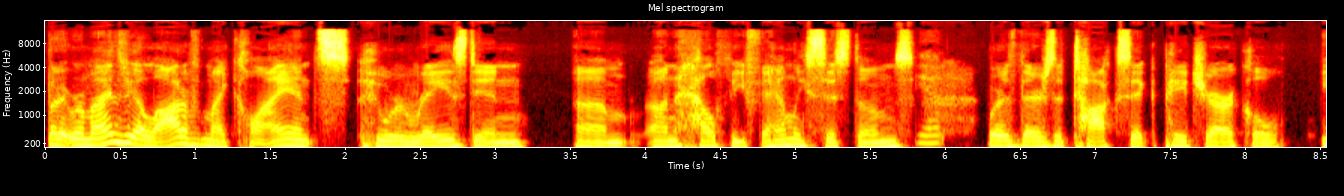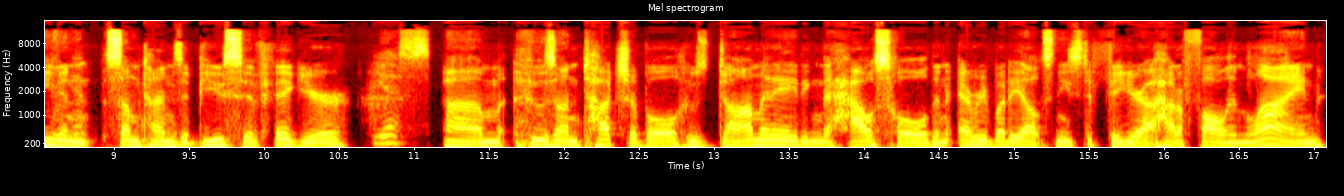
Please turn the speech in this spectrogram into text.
but it reminds me a lot of my clients who were raised in um, unhealthy family systems yep. where there's a toxic patriarchal even yep. sometimes abusive figure yes um, who's untouchable who's dominating the household and everybody else needs to figure out how to fall in line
